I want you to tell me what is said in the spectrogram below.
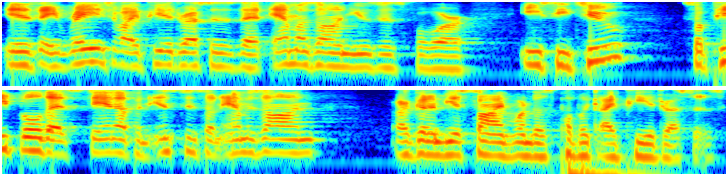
is a range of IP addresses that Amazon uses for EC2. So people that stand up an instance on Amazon are going to be assigned one of those public IP addresses.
